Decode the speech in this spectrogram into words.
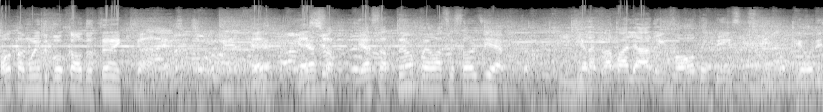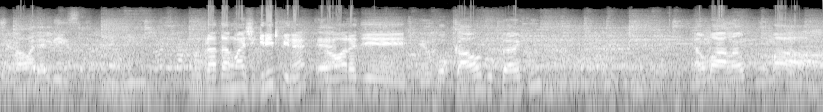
Olha o tamanho do bocal do tanque, cara. É, e, essa- e essa tampa é um acessório de época. E ela é trabalhada em volta e tem esse esquivo aqui. A original ela é lisa. Pra dar mais gripe, né? É. Na hora de. E o bocal do tanque é uma lâmpada, uma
